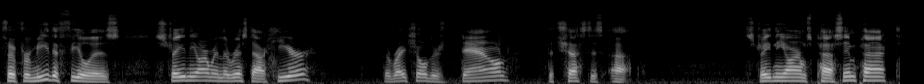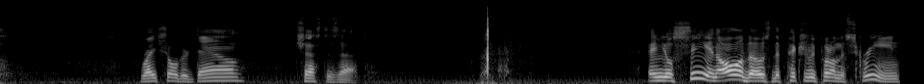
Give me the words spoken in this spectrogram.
So for me, the feel is straighten the arm and the wrist out here, the right shoulder's down, the chest is up. Straighten the arms past impact, right shoulder down, chest is up. And you'll see in all of those, in the pictures we put on the screen,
